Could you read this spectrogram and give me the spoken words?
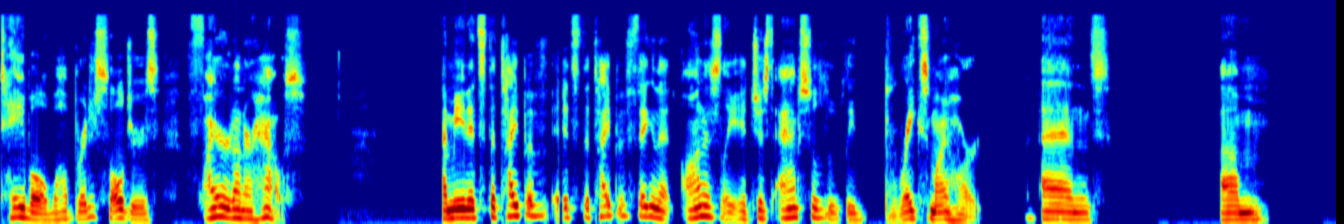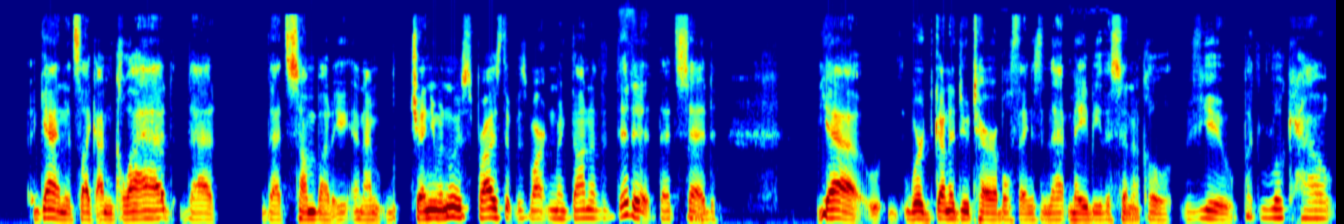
table while British soldiers fired on her house. I mean, it's the type of it's the type of thing that honestly, it just absolutely breaks my heart. And um again, it's like I'm glad that that somebody, and I'm genuinely surprised it was Martin McDonagh that did it, that said, yeah, we're going to do terrible things, and that may be the cynical view, but look how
